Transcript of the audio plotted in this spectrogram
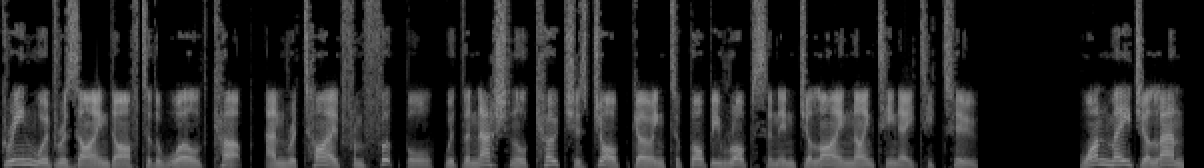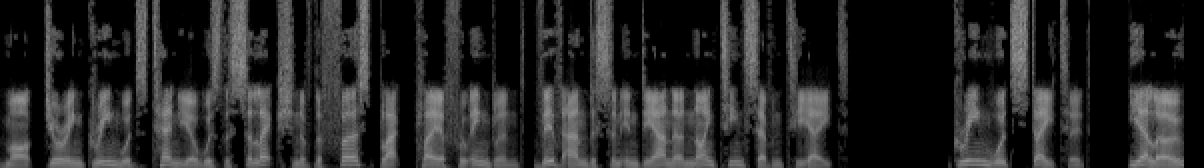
Greenwood resigned after the World Cup, and retired from football, with the national coach's job going to Bobby Robson in July 1982. One major landmark during Greenwood's tenure was the selection of the first black player for England, Viv Anderson Indiana 1978. Greenwood stated, "'Yellow,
